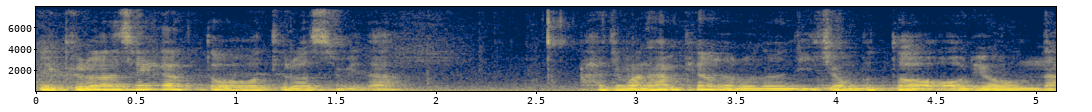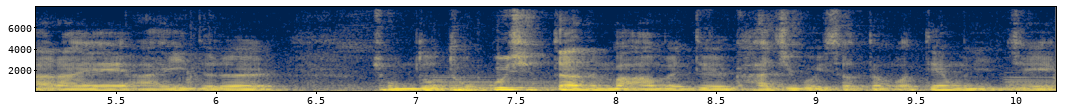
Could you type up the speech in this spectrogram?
네, 그러한 생각도 들었습니다. 하지만 한편으로는 이전부터 어려운 나라의 아이들을 좀 더 돕고 싶다는 마음을 늘 가지고 있었던 것 때문인지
